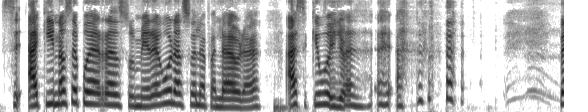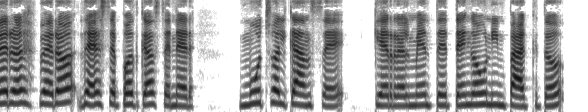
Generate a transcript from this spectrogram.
Sí, Aquí no se puede resumir en una sola palabra, así que voy yo. a... Pero espero de este podcast tener mucho alcance, que realmente tenga un impacto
